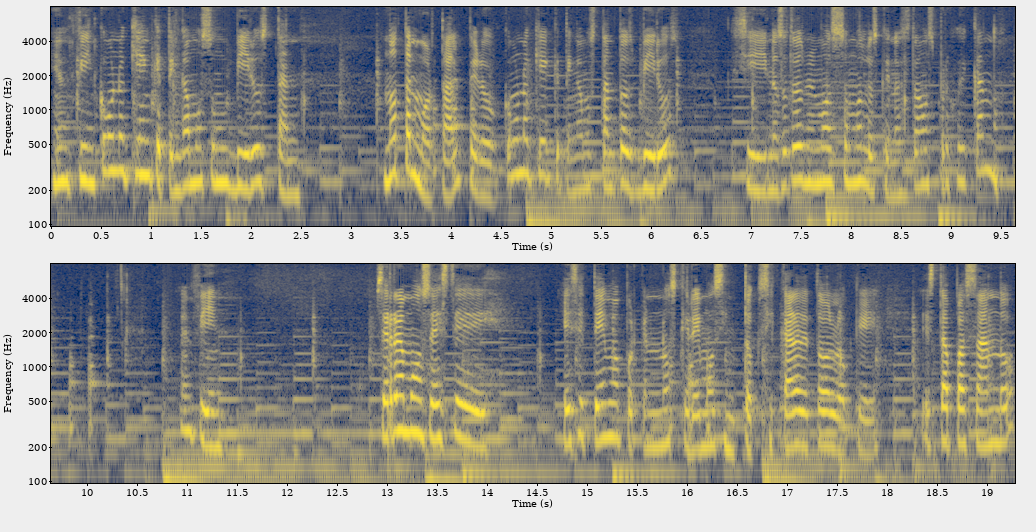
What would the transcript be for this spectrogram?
En fin, ¿cómo no quieren que tengamos un virus tan no tan mortal, pero ¿cómo no quiere que tengamos tantos virus si nosotros mismos somos los que nos estamos perjudicando? En fin, cerramos este ese tema porque no nos queremos intoxicar de todo lo que está pasando.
